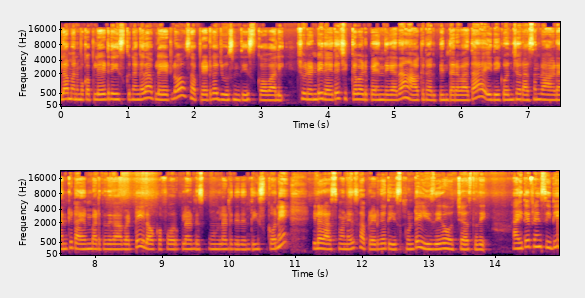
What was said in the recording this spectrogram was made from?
ఇలా మనం ఒక ప్లేట్ తీసుకున్నాం కదా ఆ ప్లేట్లో సపరేట్గా జ్యూస్ని తీసుకోవాలి. చూడండి ఇదైతే చిక్కబడిపోయింది కదా ఆకు నలిపిన తర్వాత ఇది కొంచెం రసం రావడానికి టైం పడుతుంది కాబట్టి ఇలా ఒక ఫోర్క్ లాంటి స్పూన్ లాంటిది తీసుకొని ఇలా రసం అనేది సపరేట్గా తీసుకుంటే ఈజీగా వచ్చేస్తుంది. అయితే ఫ్రెండ్స్ ఇది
